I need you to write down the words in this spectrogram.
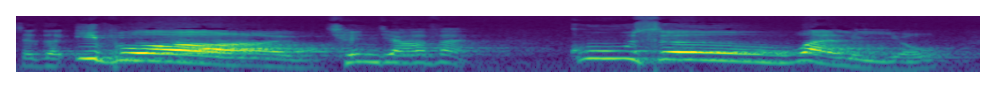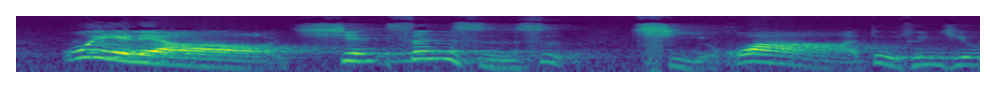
这个一钵千家饭，孤身万里游，为了先生死事，起化度春秋，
